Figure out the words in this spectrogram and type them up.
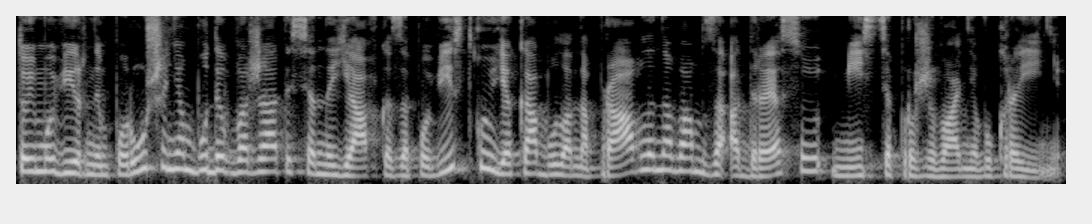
то ймовірним порушенням буде вважатися неявка за повісткою, яка була направлена вам за адресою місця проживання в Україні.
